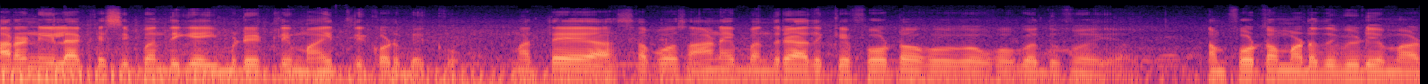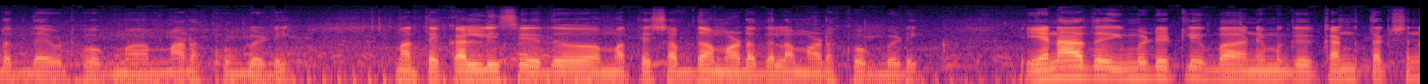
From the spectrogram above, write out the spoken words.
ಅರಣ್ಯ ಇಲಾಖೆ ಸಿಬ್ಬಂದಿಗೆ ಇಮಿಡಿಯೇಟ್ಲಿ ಮಾಹಿತಿ ಕೊಡಬೇಕು. ಮತ್ತು ಸಪೋಸ್ ಆಣೆ ಬಂದರೆ ಅದಕ್ಕೆ ಫೋಟೋ ಹೋಗೋ ಹೋಗೋದು ನಮ್ಮ ಫೋಟೋ ಮಾಡೋದು ವೀಡಿಯೋ ಮಾಡೋದು ದಯವಿಟ್ಟು ಹೋಗಿ ಮಾಡೋಕ್ಕೆ ಹೋಗಬೇಡಿ. ಮತ್ತು ಕಳ್ಳಿಸೋದು ಮತ್ತು ಶಬ್ದ ಮಾಡೋದೆಲ್ಲ ಮಾಡೋಕ್ಕೆ ಹೋಗಬೇಡಿ. ಏನಾದರೂ ಇಮಿಡಿಯೇಟ್ಲಿ ಬ ನಿಮಗೆ ಕಂಡ ತಕ್ಷಣ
